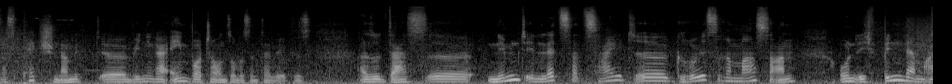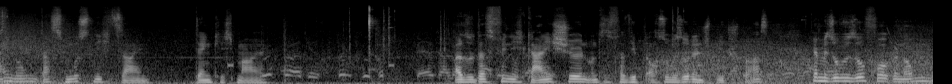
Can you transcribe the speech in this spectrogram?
was patchen, damit äh, weniger Aimbotter und sowas unterwegs ist. Also das äh, nimmt in letzter Zeit äh, größere Maße an und ich bin der Meinung, das muss nicht sein. Denke ich mal. Also das finde ich gar nicht schön und das versiebt auch sowieso den Spielspaß. Ich habe mir sowieso vorgenommen,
